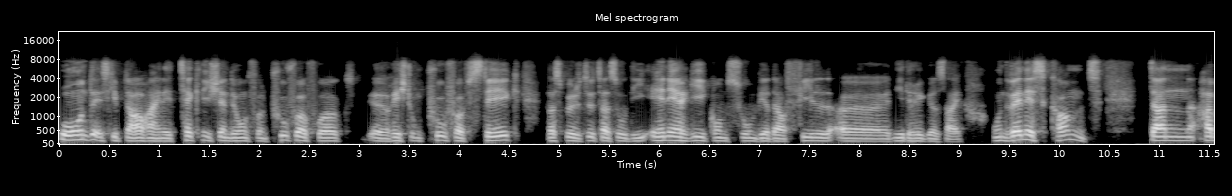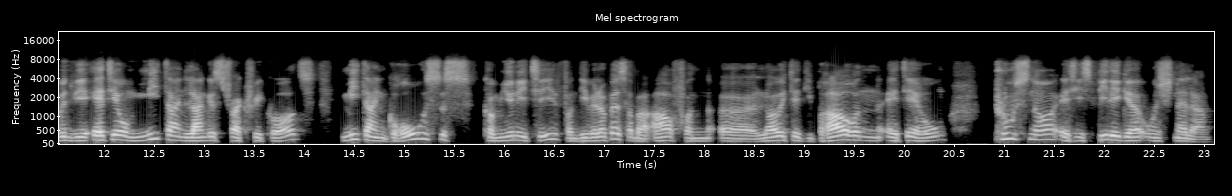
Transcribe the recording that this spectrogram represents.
und es gibt auch eine technische Änderung von Proof of Work äh, Richtung Proof of Stake. Das bedeutet also, die Energiekonsum wird auch viel äh, niedriger sein. Und wenn es kommt, dann haben wir Ethereum mit ein langes Track Record, mit ein großes Community von Developers, aber auch von äh, Leuten, die brauchen Ethereum. Plus noch, es ist billiger und schneller.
